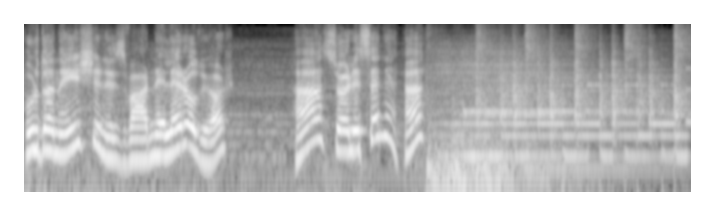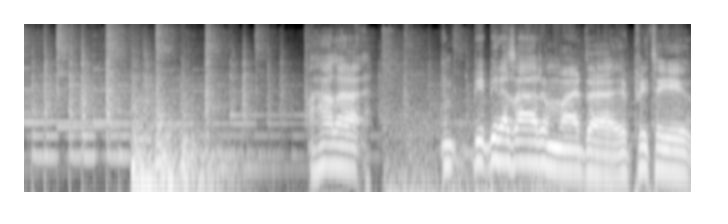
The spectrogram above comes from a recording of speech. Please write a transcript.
burada ne işiniz var? Neler oluyor? Ha, söylesene, ha? Hala bir, biraz ağrım var da Prita'yı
